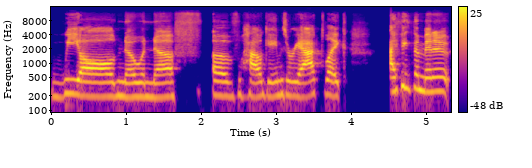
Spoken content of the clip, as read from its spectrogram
we all know enough of how games react. Like I think the minute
